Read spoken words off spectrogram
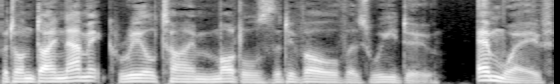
but on dynamic, real-time models that evolve as we do. M-Wave,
